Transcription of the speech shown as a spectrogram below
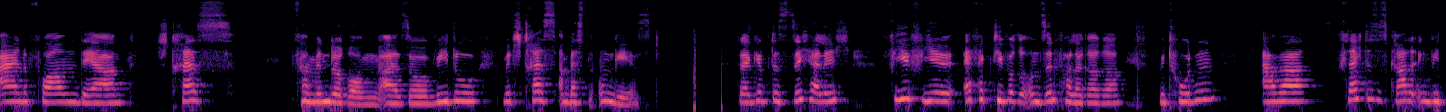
eine Form der Stressverminderung, also wie du mit Stress am besten umgehst. Da gibt es sicherlich viel, viel effektivere und sinnvollere Methoden, aber vielleicht ist es gerade irgendwie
